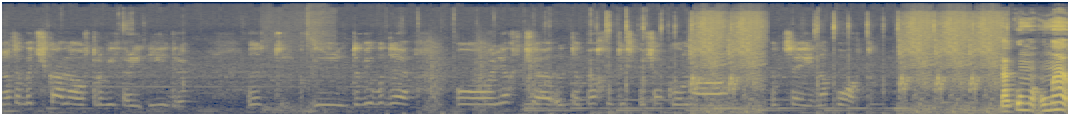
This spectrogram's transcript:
Я тебе чекаю на острові Гідри. Е, Тобі буде полегче тебе ходити спочатку на цей на порт. Так у, м- у, ме-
